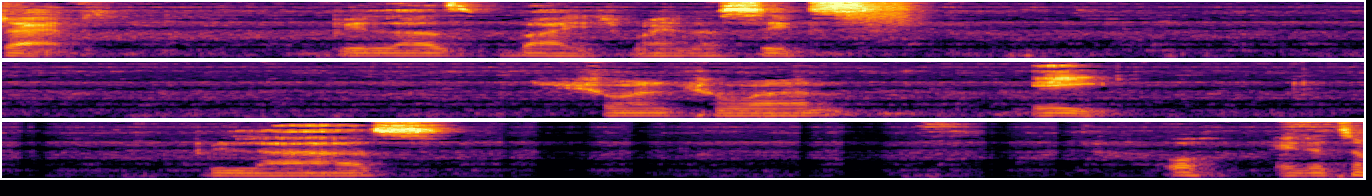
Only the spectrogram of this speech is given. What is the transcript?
চার। প্লাস বাইশ মাইনাস সিক্স সমান সমান এইট প্লাস ও এটা হচ্ছে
